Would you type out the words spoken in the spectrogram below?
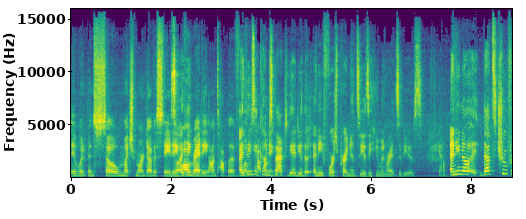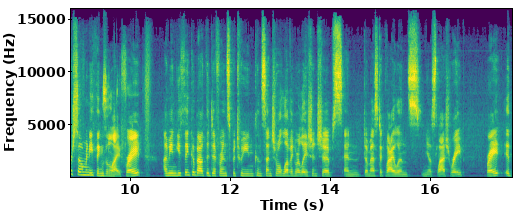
it would have been so much more devastating So think- already on top of I think it comes back to the idea that any forced pregnancy is a human rights abuse. Yeah. And you know, that's true for so many things in life, right? I mean, you think about the difference between consensual loving relationships and domestic violence, you know, slash rape, right? It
